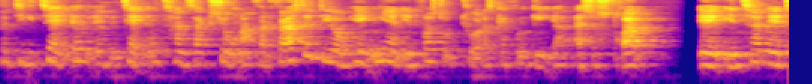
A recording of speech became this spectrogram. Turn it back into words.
for digitale øh, betalingstransaktioner, for det første er de afhængige af en infrastruktur, der skal fungere. Altså strøm, øh, internet,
